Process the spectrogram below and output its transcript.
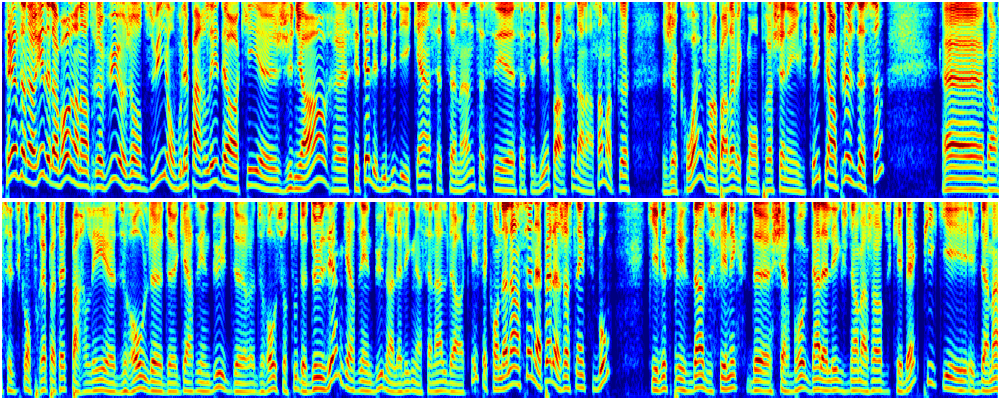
très honoré de l'avoir en entrevue aujourd'hui. On voulait parler de hockey euh, junior. Euh, c'était le début des camps cette semaine. Ça s'est, ça s'est bien passé dans l'ensemble. En tout cas, je crois. Je vais en parler avec mon prochain invité. Puis en plus de ça, euh, ben on s'est dit qu'on pourrait peut-être parler euh, du rôle de, gardien de but et du rôle surtout de deuxième gardien de but dans la Ligue nationale de hockey. Fait qu'on a lancé un appel à Jocelyn Thibault, qui est vice-président du Phoenix de Sherbrooke dans la Ligue junior majeure du Québec, puis qui est évidemment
